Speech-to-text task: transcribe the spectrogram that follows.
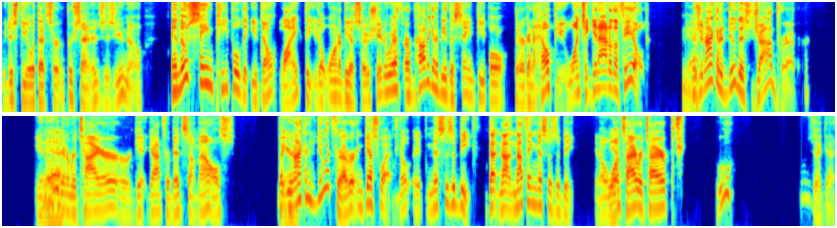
We just deal with that certain percentage, as you know. And those same people that you don't like, that you don't want to be associated with, are probably going to be the same people that are going to help you once you get out of the field. Because Yeah. you're not going to do this job forever. You know, Yeah. you're going to retire or get, God forbid, something else. But you're not going to do it forever. And guess what? No, it misses a beat. That not nothing misses a beat. You know, once I retire, ooh, who's that guy?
